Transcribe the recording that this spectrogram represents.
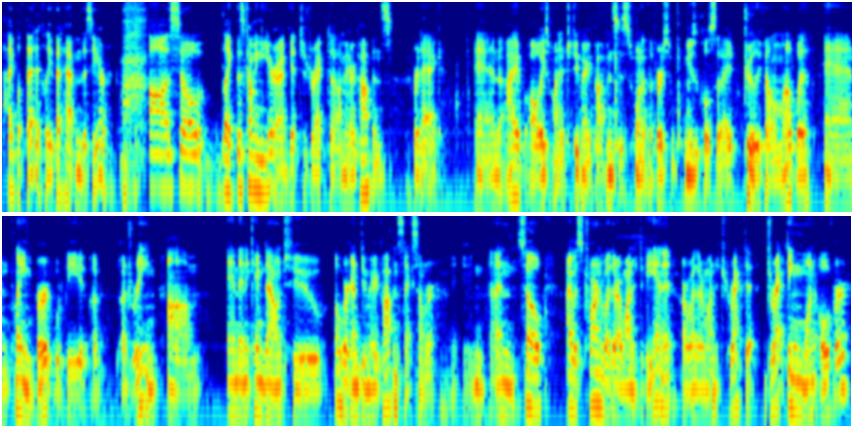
Hypothetically, that happened this year. uh, so, like this coming year, I get to direct uh, Mary Poppins for DAG. And I've always wanted to do Mary Poppins. It's one of the first musicals that I truly fell in love with. And playing Bert would be a, a dream. Um, and then it came down to, oh, we're going to do Mary Poppins next summer. And so I was torn whether I wanted to be in it or whether I wanted to direct it. Directing one over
